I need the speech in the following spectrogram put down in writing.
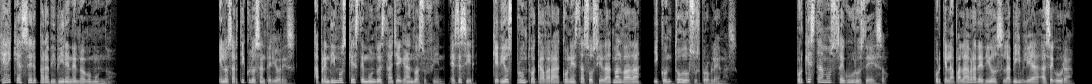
¿Qué hay que hacer para vivir en el nuevo mundo? En los artículos anteriores, aprendimos que este mundo está llegando a su fin, es decir, que Dios pronto acabará con esta sociedad malvada y con todos sus problemas. ¿Por qué estamos seguros de eso? Porque la palabra de Dios, la Biblia, asegura,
